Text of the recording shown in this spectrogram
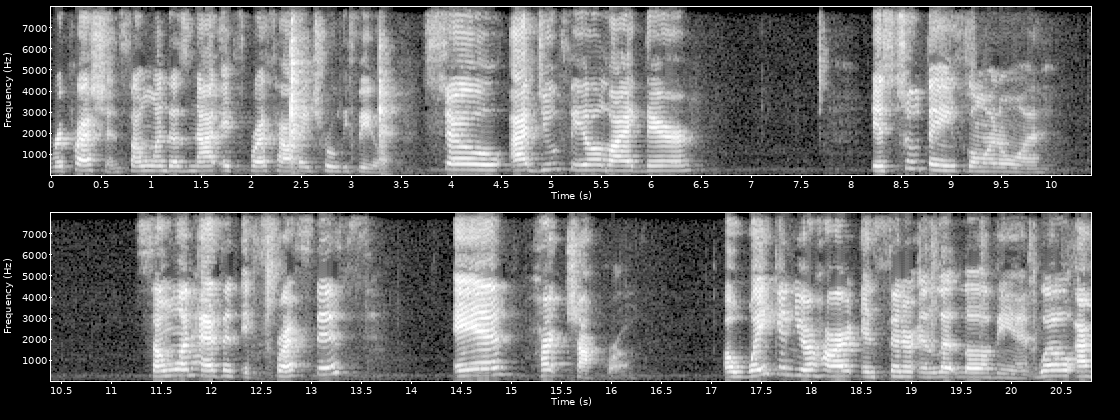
Repression. Someone does not express how they truly feel. So I do feel like they're two things going on. Someone hasn't expressed this and heart chakra. Awaken your heart and center and let love in. Well, I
